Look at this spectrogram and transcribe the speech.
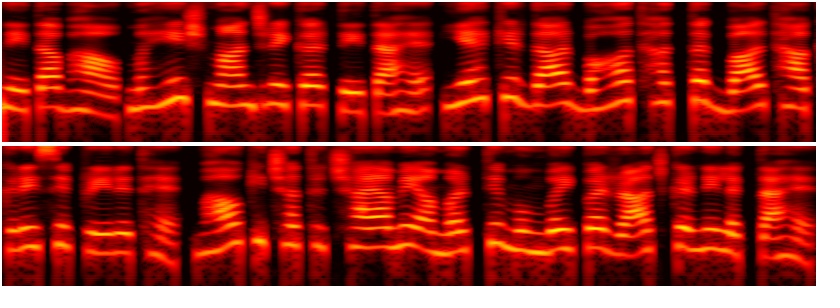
नेता भाव, महेश मांजरेकर देता है, यह किरदार बहुत हद तक बाल ठाकरे से प्रेरित है, भाव की छत्र छाया में अमर्त्य मुंबई पर राज करने लगता है।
